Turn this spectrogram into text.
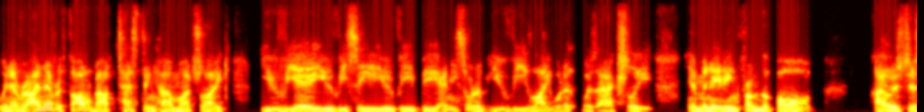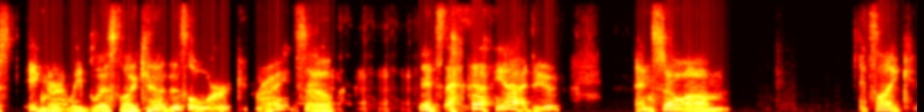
we never i never thought about testing how much like UVA, UVC, UVB, any sort of UV light was actually emanating from the bulb. I was just ignorantly bliss, like, yeah, this will work, right? So it's yeah, dude. And so um it's like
